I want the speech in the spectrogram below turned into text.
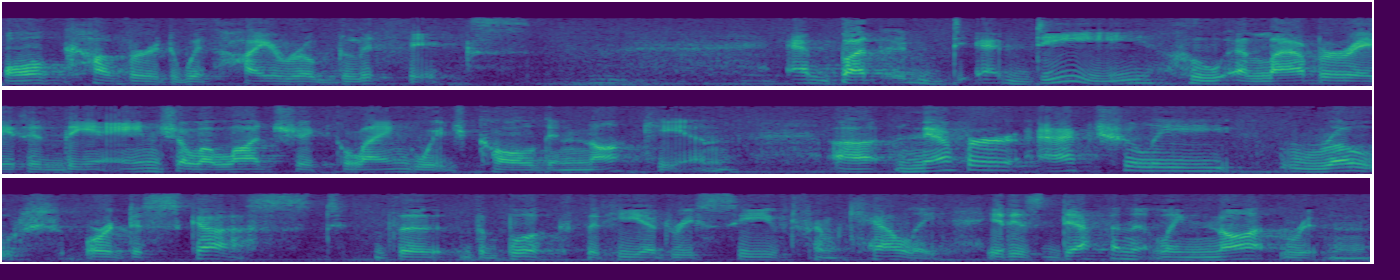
all covered with hieroglyphics. And but Dee who elaborated the angelologic language called Enochian uh, never actually wrote or discussed the, the book that he had received from Kelly. It is definitely not written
